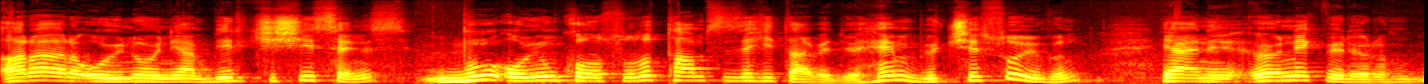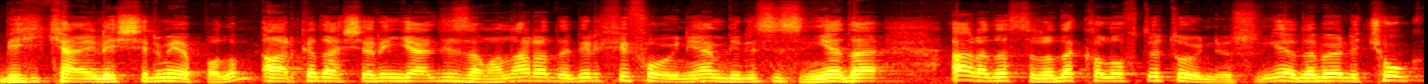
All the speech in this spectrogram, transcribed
ara ara oyun oynayan bir kişiyseniz bu oyun konsolu tam size hitap ediyor. Hem bütçesi uygun yani örnek veriyorum bir hikayeleştirme yapalım. Arkadaşların geldiği zaman arada bir FIFA oynayan birisisin ya da arada sırada Call of Duty oynuyorsun ya da böyle çok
